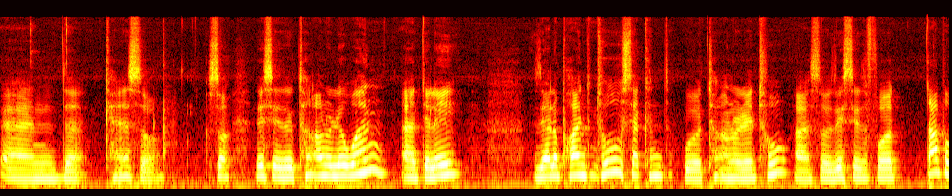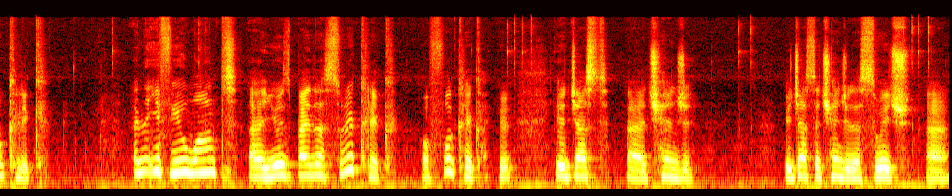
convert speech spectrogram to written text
And uh, cancel. So this is turn on relay 1, uh, delay 0.2 second will turn on relay 2. Uh, so this is for double click. And if you want uh, use by the three click or four click, you, you just uh, change you just change the switch uh,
